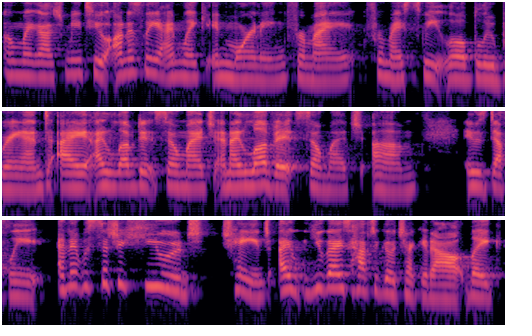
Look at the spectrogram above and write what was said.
Oh my gosh, me too. Honestly, I'm like in mourning for my for my sweet little blue brand. I I loved it so much and I love it so much. Um it was definitely and it was such a huge change. I you guys have to go check it out. Like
